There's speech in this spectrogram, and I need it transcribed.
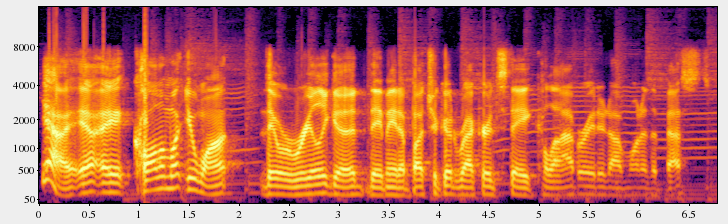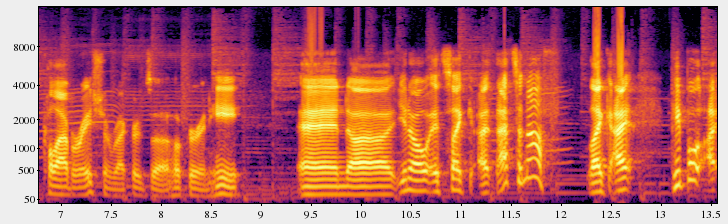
yeah. I, I, call them what you want. They were really good. They made a bunch of good records. They collaborated on one of the best collaboration records, uh, Hooker and Heat. And uh, you know, it's like uh, that's enough. Like I, people, I-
